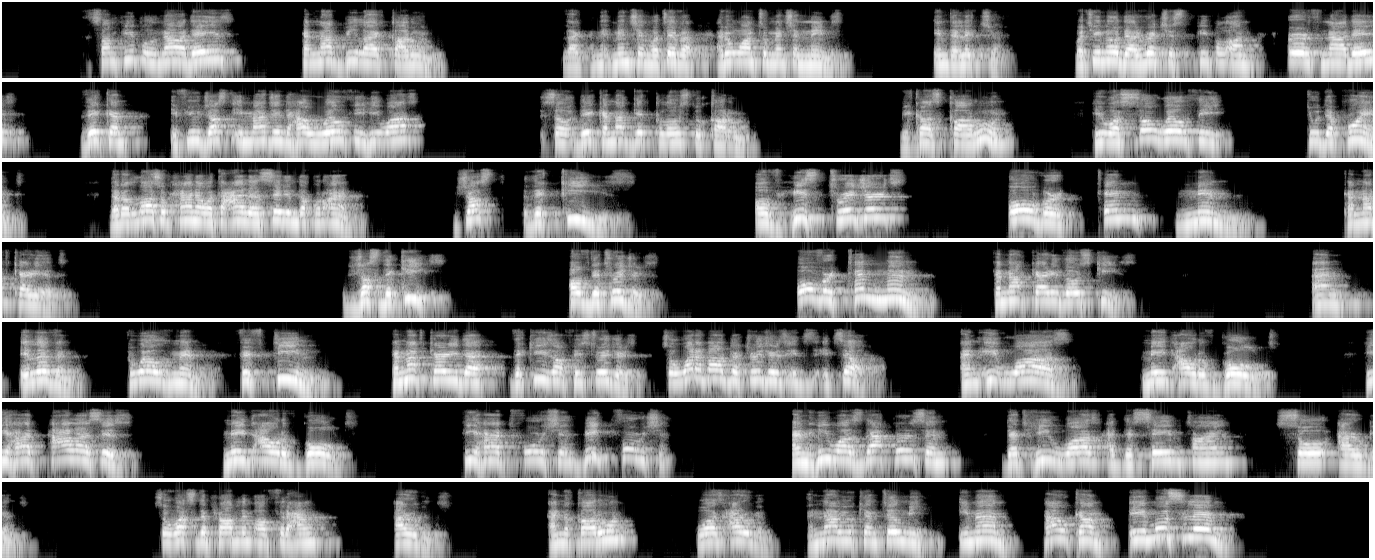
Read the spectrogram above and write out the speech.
some people nowadays cannot be like Qarun. Like mention whatever. I don't want to mention names in the lecture. But you know the richest people on earth nowadays, they can, if you just imagined how wealthy he was, so they cannot get close to Qarun. Because Qarun, he was so wealthy to the point that Allah subhanahu wa ta'ala said in the Quran, just the keys of his treasures over 10 men cannot carry it. Just the keys of the treasures. Over 10 men cannot carry those keys. And 11, 12 men, 15 cannot carry the, the keys of his treasures. So what about the treasures it's, itself? And it was made out of gold. He had palaces made out of gold. He had fortune, big fortune. And he was that person that he was at the same time so arrogant. So what's the problem of Fir'aun? Arrogance. And the Qarun was arrogant. And now you can tell me, Imam, how come a Muslim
